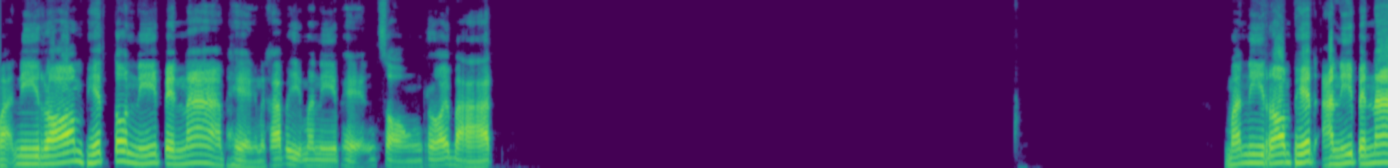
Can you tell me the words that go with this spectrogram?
มณีร้อมเพชรต้นนี้เป็นหน้าแผงนะครับพี่มณีแผงสองร้อยบาท มณีร้อมเพชร อันนี้เป็นหน้า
